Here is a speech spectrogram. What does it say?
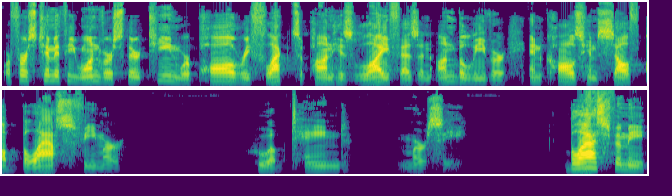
Or 1 Timothy 1, verse 13, where Paul reflects upon his life as an unbeliever and calls himself a blasphemer who obtained mercy. Blasphemy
